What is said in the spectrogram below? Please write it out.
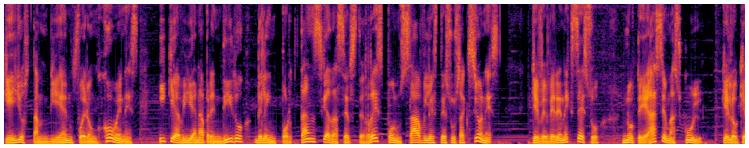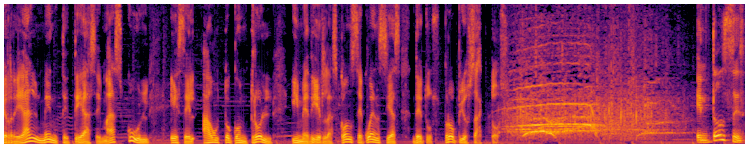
que ellos también fueron jóvenes y que habían aprendido de la importancia de hacerse responsables de sus acciones que beber en exceso no te hace más cool, que lo que realmente te hace más cool es el autocontrol y medir las consecuencias de tus propios actos. Entonces,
